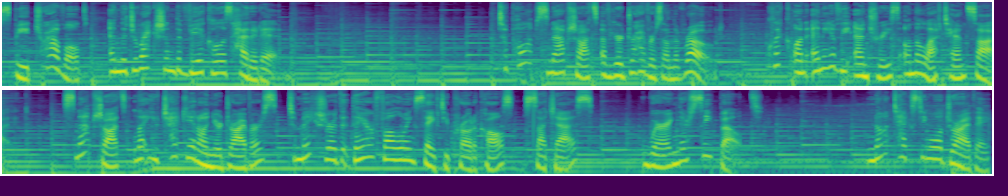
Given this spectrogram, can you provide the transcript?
speed traveled, and the direction the vehicle is headed in. To pull up snapshots of your drivers on the road, click on any of the entries on the left-hand side. Snapshots let you check in on your drivers to make sure that they are following safety protocols such as wearing their seatbelt, not texting while driving,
